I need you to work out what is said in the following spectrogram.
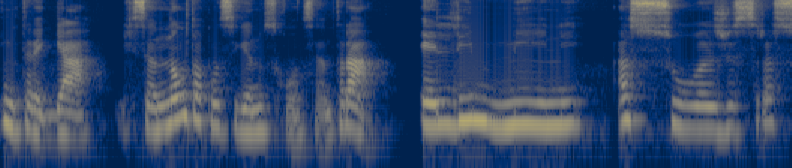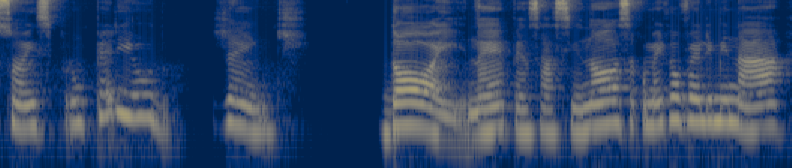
entregar e que você não está conseguindo se concentrar? Elimine as suas distrações por um período. Gente, dói, né? Pensar assim, nossa, como é que eu vou eliminar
